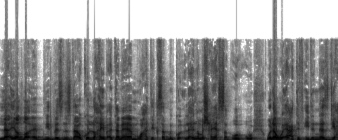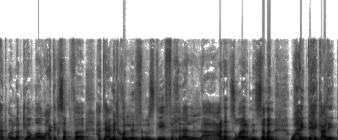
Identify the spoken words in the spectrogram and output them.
لا يلا ابني البيزنس ده وكله هيبقى تمام وهتكسب من كل لأنه مش هيحصل. و... و... ولو وقعت في إيد الناس دي هتقول لك يلا وهتكسب في... هتعمل كل الفلوس دي في خلال عدد صغير من الزمن وهيضحك عليك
